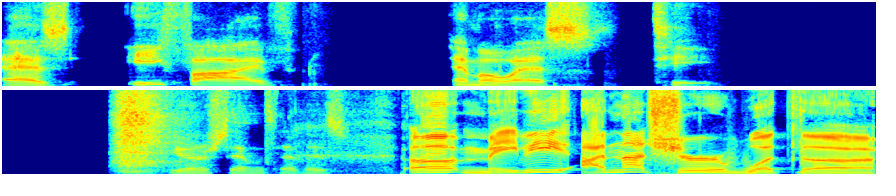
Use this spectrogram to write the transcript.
as E E5 MOST? You understand what that is? Uh, maybe I'm not sure what the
